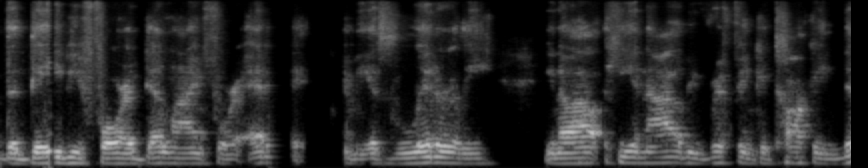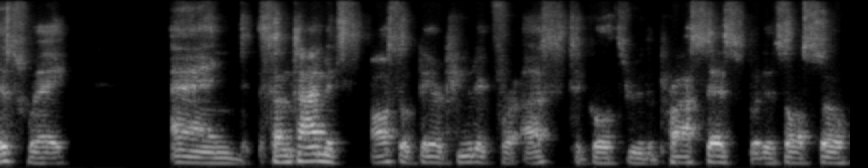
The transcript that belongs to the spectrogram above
the day before a deadline for edit. I mean, it's literally you know, I'll, he and I will be riffing and talking this way. And sometimes it's also therapeutic for us to go through the process, but it's also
